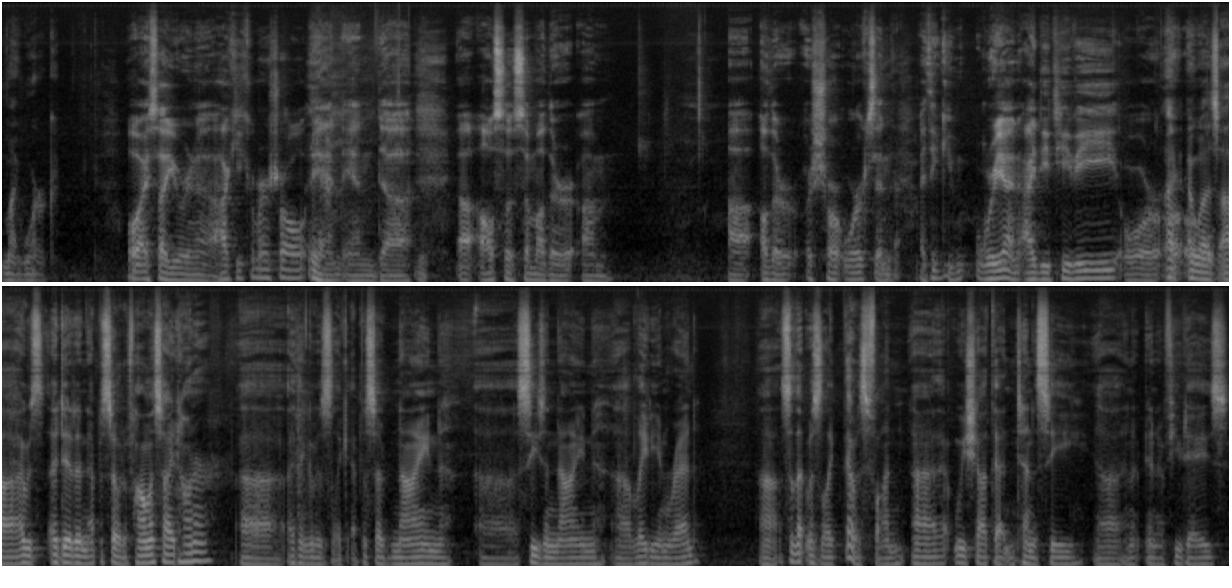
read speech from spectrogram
my work. Well, I saw you were in a hockey commercial and and uh, uh, also some other um, uh, other short works. And I think you were you on IDTV or, I, or I was uh, I was I did an episode of Homicide Hunter. Uh, I think it was like episode nine, uh, season nine, uh, Lady in Red. Uh, so that was like that was fun. Uh, we shot that in Tennessee uh, in, a, in a few days,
